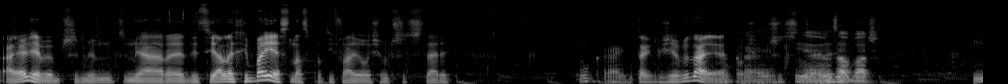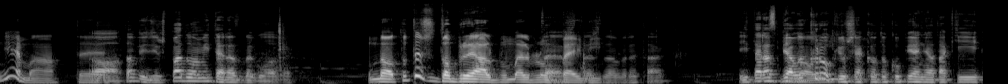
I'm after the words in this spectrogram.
A ja nie wiem, czy, mi- czy miała reedycję, ale chyba jest na Spotify 834. Okej. Tak mi się wydaje. okej. 834. Nie wiem, zobacz. Nie ma. Ty. O, to widzisz, padło mi teraz do głowy. No, to też dobry album, Elbląg Baby. też dobry, tak. I teraz Biały No Kruk już jako do kupienia taki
